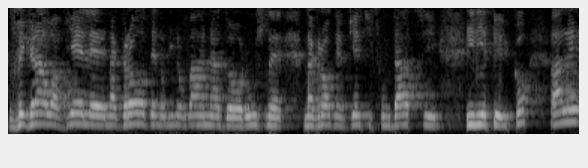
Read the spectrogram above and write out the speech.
Wygrała wiele nagrody, nominowana do różne nagrody w wielkiej fundacji i nie tylko, ale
